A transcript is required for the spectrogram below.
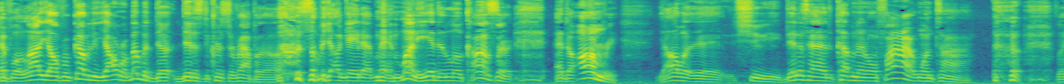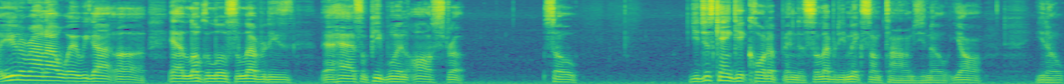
and for a lot of y'all from Company, y'all remember Dennis the Christian rapper. Uh, some of y'all gave that man money. He had a little concert at the Armory. Y'all was, uh, shoot, Dennis had Covington on fire one time. so even around our way, we got uh, yeah, local little celebrities that had some people in awestruck. So you just can't get caught up in the celebrity mix sometimes, you know, y'all, you know,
